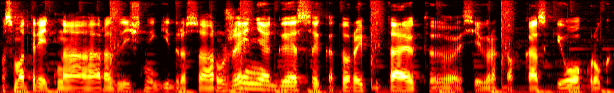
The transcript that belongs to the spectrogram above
посмотреть на различные гидросооружения ГЭСы, которые питают э, Северокавказский округ.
